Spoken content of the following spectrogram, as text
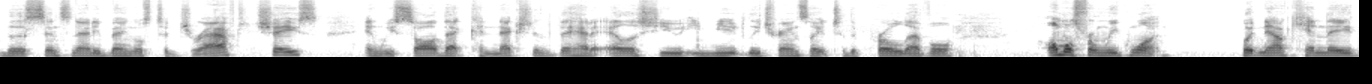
the Cincinnati Bengals to draft Chase and we saw that connection that they had at LSU immediately translate to the pro level almost from week 1. But now can they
